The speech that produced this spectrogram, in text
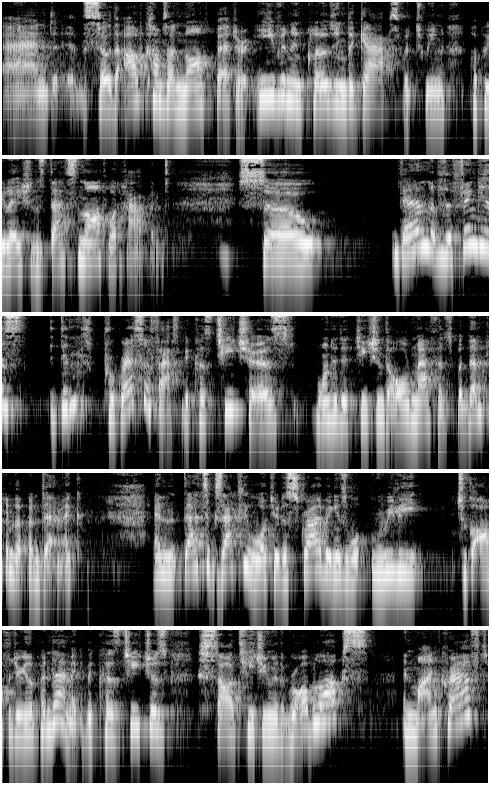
And so the outcomes are not better. Even in closing the gaps between populations, that's not what happened. So then the thing is, it didn't progress so fast because teachers wanted to teach in the old methods, but then came the pandemic. And that's exactly what you're describing is what really took off during the pandemic because teachers started teaching with Roblox and Minecraft,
